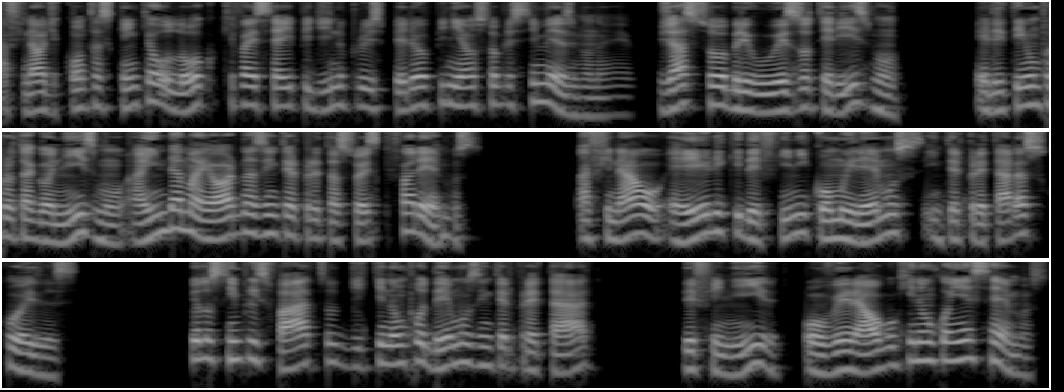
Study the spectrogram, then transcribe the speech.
Afinal de contas, quem que é o louco que vai sair pedindo para o espelho a opinião sobre si mesmo, né? Já sobre o esoterismo, ele tem um protagonismo ainda maior nas interpretações que faremos. Afinal, é ele que define como iremos interpretar as coisas, pelo simples fato de que não podemos interpretar, definir ou ver algo que não conhecemos.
